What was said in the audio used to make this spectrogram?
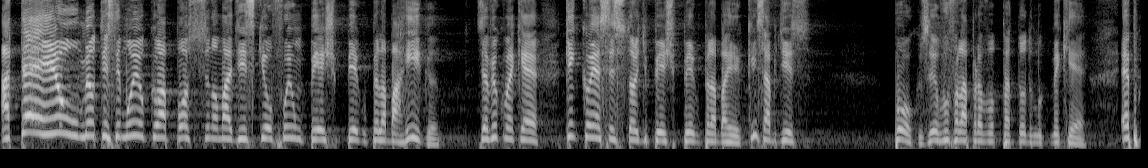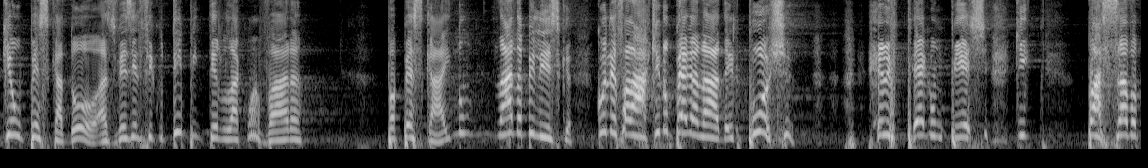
Até eu, o meu testemunho que o apóstolo Sinomar disse que eu fui um peixe pego pela barriga. Você já viu como é que é? Quem conhece essa história de peixe pego pela barriga? Quem sabe disso? Poucos. Eu vou falar para todo mundo como é que é. É porque o pescador, às vezes, ele fica o tempo inteiro lá com a vara para pescar. E não, nada belisca. Quando ele fala, ah, aqui não pega nada, ele puxa, ele pega um peixe que passava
